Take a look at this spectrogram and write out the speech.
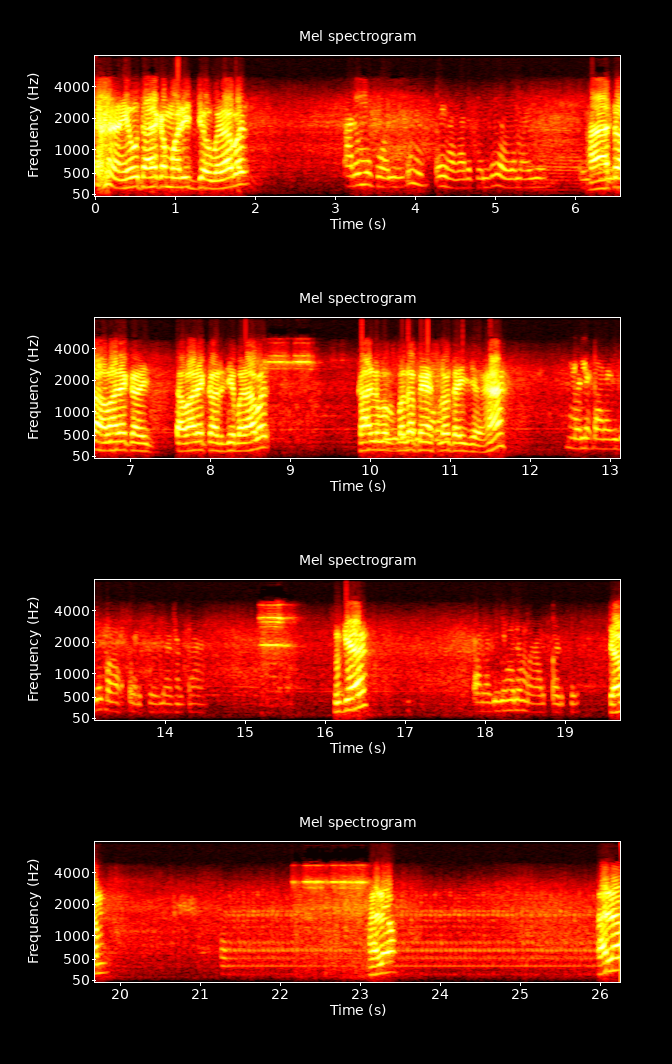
એવું થાય કે મરી જ જાઉં બરાબર? હું તો સવારે કરીશ સવારે કરજે બરાબર? કાલ બધા ફેંસલો થઈ જાય હા? મને તારા માર પડશે એના કરતા. શું કે? તારા મને માર પડશે ચમ? હેલો? હેલો?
